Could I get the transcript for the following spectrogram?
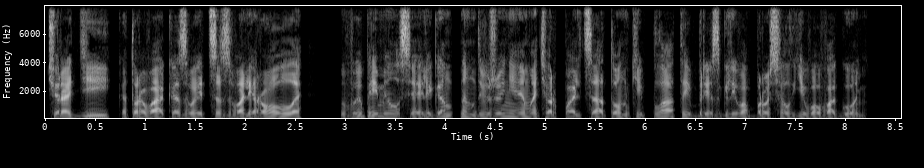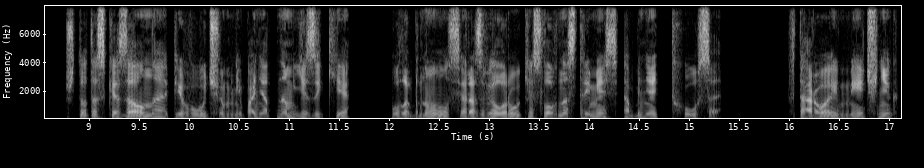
Чародей, которого, оказывается, звали Ролле, выпрямился, элегантным движением отер пальцы о тонкий плат и брезгливо бросил его в огонь. Что-то сказал на певучем, непонятном языке, Улыбнулся, развел руки, словно стремясь обнять Тхуса. Второй, мечник,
